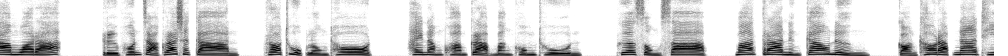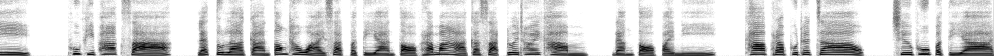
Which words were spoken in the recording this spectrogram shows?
อามวาระ หรือพ้นจากราชการ เพราะถูกลงโทษ ให้นำความกราบบังคมทูล เพื่อทรงทราบ มาตรา 191 ก่อนเข้ารับหน้าที่ ผู้พิพากษา และตุลาการต้องถวายสัตย์ปฏิญาณต่อพระมหากษัตริย์ด้วยถ้อยคำดังต่อไปนี้ ข้าพระพุทธเจ้า ชื่อผู้ปฏิญาณ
